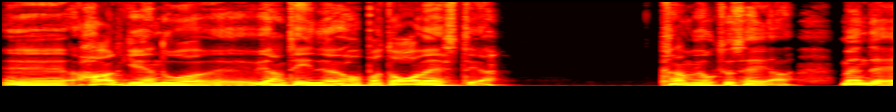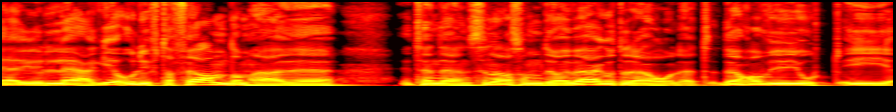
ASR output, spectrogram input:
eh, Hallgren då eh, redan tidigare hoppat av SD. Kan vi också säga. Men det är ju läge att lyfta fram de här eh, tendenserna som drar iväg åt det där hållet. Det har vi ju gjort i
